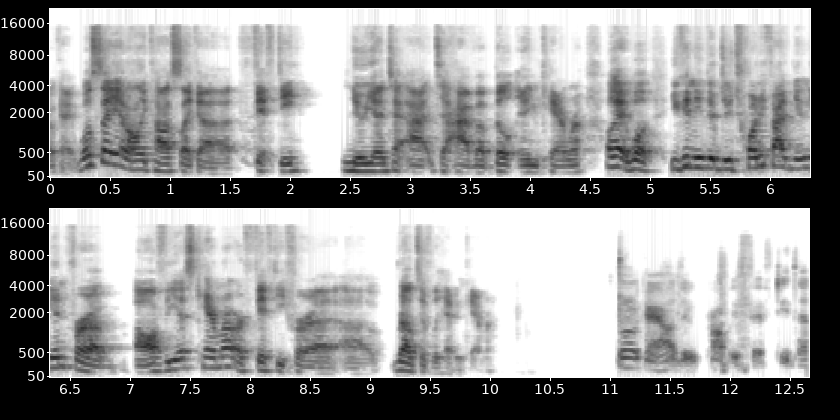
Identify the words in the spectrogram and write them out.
Okay, we'll say it only costs like a fifty new yen to add to have a built-in camera. Okay, well you can either do twenty-five new yen for a obvious camera or fifty for a, a relatively hidden camera. Okay, I'll do probably fifty then.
